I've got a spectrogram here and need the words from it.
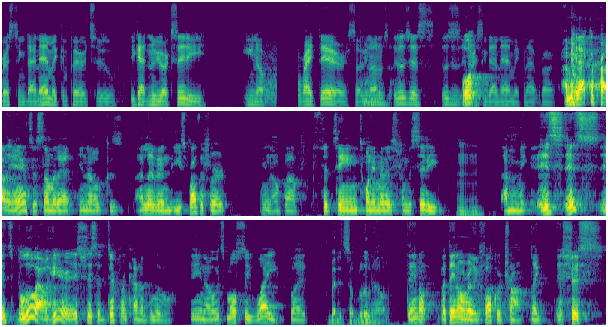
interesting dynamic compared to you got New York City, you know, right there. So you know, what I'm, s- it was just it was just Well- interesting dynamic in that regard. I mean, I could probably answer some of that, you know, because I live in East Rutherford, you know, about 15, 20 minutes from the city. hmm I mean, it's it's it's blue out here. It's just a different kind of blue. You know, it's mostly white, but But it's a blue though. they don't. But they don't really fuck with Trump. Like it's just,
